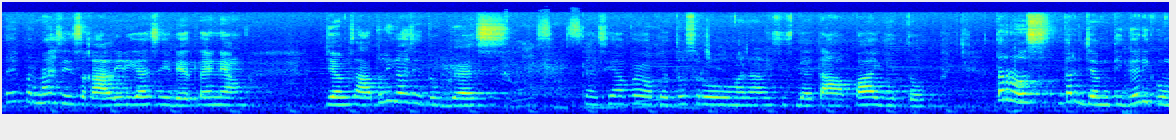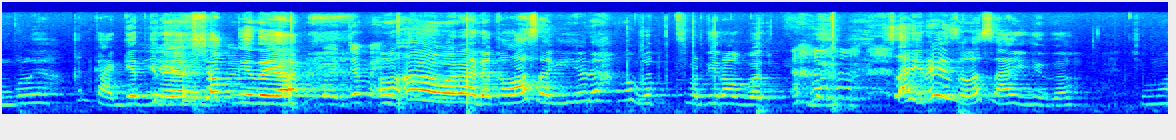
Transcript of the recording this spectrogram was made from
tapi pernah sih sekali dikasih deadline yang jam satu dikasih tugas kasih apa ya waktu itu suruh analisis data apa gitu terus ntar jam 3 dikumpul ya. Kan kaget gitu Iya, ya shock bener. gitu ya. Dua jam ya? Oh, mana ada kelas lagi. Udah ngebut seperti robot. Terus akhirnya ya selesai gitu. Cuma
